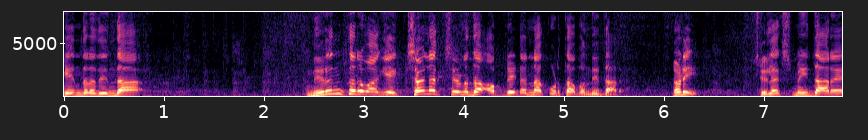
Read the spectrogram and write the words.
ಕೇಂದ್ರದಿಂದ ನಿರಂತರವಾಗಿ ಕ್ಷಣ ಕ್ಷಣದ ಅಪ್ಡೇಟ್ ಅನ್ನ ಕೊಡ್ತಾ ಬಂದಿದ್ದಾರೆ. ನೋಡಿ, ಶ್ರೀಲಕ್ಷ್ಮಿ ಇದ್ದಾರೆ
